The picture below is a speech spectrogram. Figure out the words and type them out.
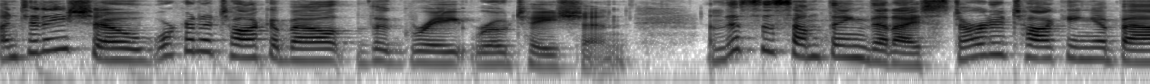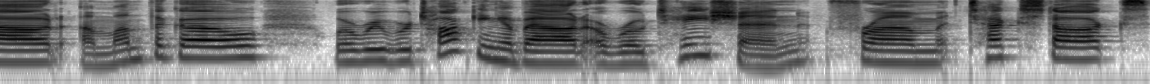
On today's show, we're going to talk about the Great Rotation. And this is something that I started talking about a month ago, where we were talking about a rotation from tech stocks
